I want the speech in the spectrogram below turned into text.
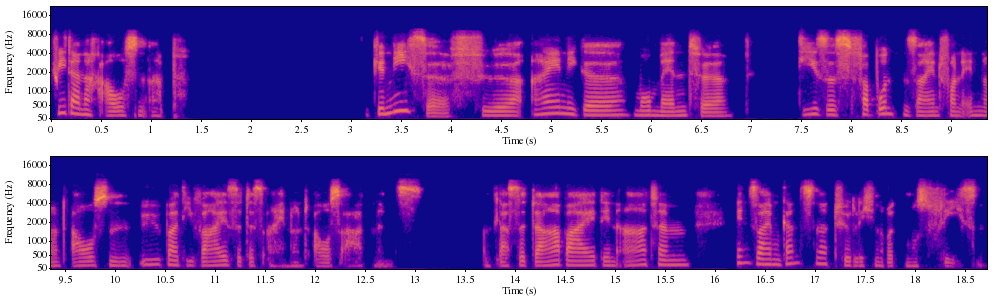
wieder nach außen ab. Genieße für einige Momente dieses Verbundensein von innen und außen über die Weise des Ein- und Ausatmens und lasse dabei den Atem in seinem ganz natürlichen Rhythmus fließen.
